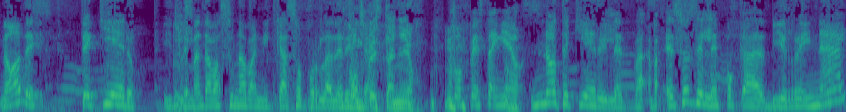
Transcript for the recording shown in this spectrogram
¿no? De te quiero. Y le mandabas un abanicazo por la derecha. Con pestañeo. Con pestañeo, no te quiero. y le Eso es de la época virreinal.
